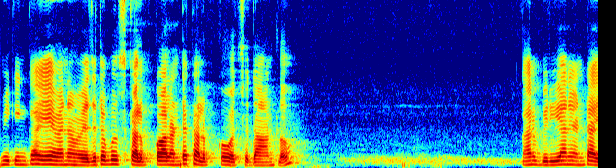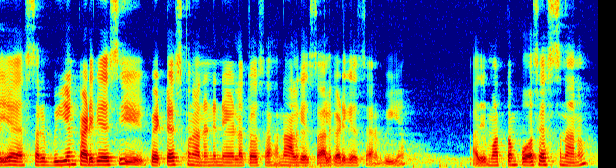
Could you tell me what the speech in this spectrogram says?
మీకు ఇంకా ఏమైనా వెజిటబుల్స్ కలుపుకోవాలంటే కలుపుకోవచ్చు దాంట్లో. కానీ బిర్యానీ అంటే అయ్యే సరే బియ్యం కడిగేసి పెట్టేసుకున్నానండి నీళ్ళతో సహా. నాలుగైదు సార్లు కడిగేసాను బియ్యం. అది మొత్తం పోసేస్తున్నాను.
